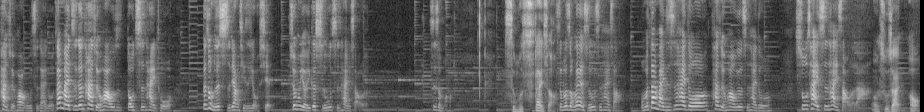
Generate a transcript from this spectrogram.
碳水化合物吃太多。蛋白质跟碳水化合物都吃太多，但是我们的食量其实有限，所以我们有一个食物吃太少了，是什么？什么吃太少？什么种类的食物吃太少？我们蛋白质吃太多，碳水化合物又吃太多。蔬菜吃太少了啦。哦，蔬菜哦。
